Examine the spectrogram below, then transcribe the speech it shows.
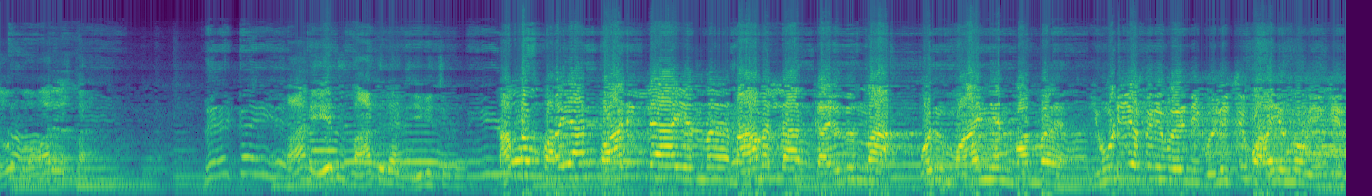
ഗോപാലകൃഷ്ണ താൻ ഏത് നാട്ടിലാ ജീവിച്ചത്? കള്ളം പറയാൻ പാടില്ല എന്ന് നാമെല്ലാം കരുതുന്ന ഒരു മാന്യൻ വന്ന് യു ഡി എഫിന് വേണ്ടി വിളിച്ചു പറയുന്നു എങ്കിൽ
